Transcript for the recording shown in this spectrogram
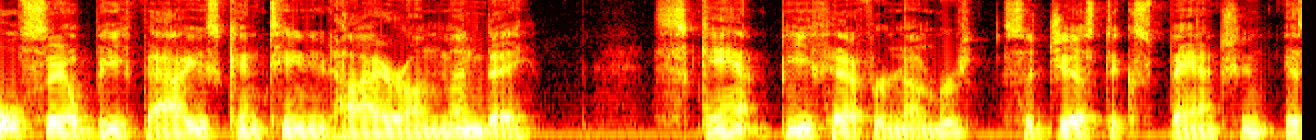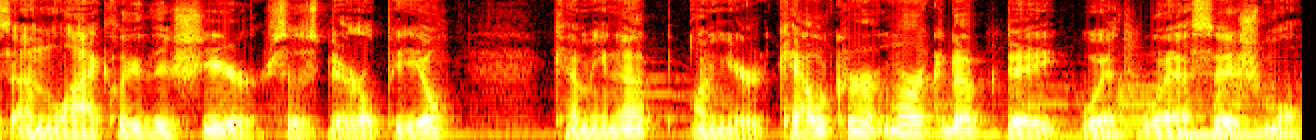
Wholesale beef values continued higher on Monday. Scant beef heifer numbers suggest expansion is unlikely this year, says Derrell Peel. Coming up on your cattle current market update with Wes Ishmael.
